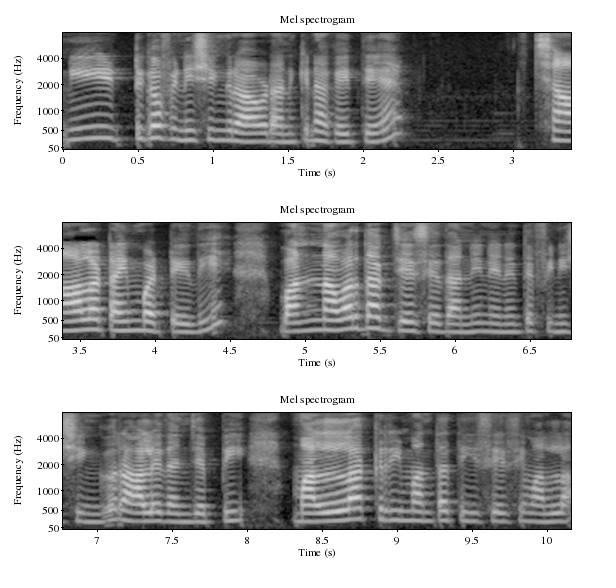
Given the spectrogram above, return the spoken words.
నీట్గా ఫినిషింగ్ రావడానికి నాకైతే చాలా టైం పట్టేది. వన్ అవర్ దాకా చేసేదాన్ని. నేనైతే ఫినిషింగ్ రాలేదని చెప్పి మళ్ళా క్రీమ్ అంతా తీసేసి మళ్ళా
